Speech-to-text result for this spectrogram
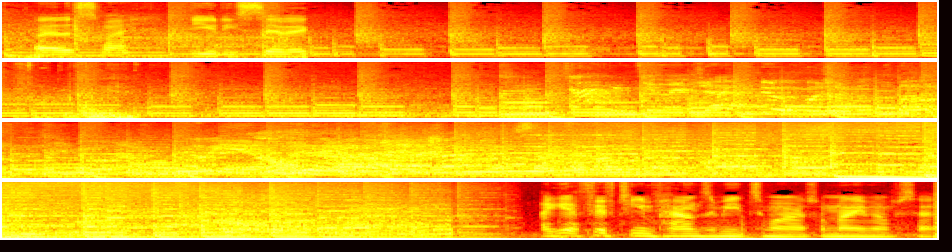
Yeah, this is my beauty Civic. I get 15 pounds of meat tomorrow, so I'm not even upset.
